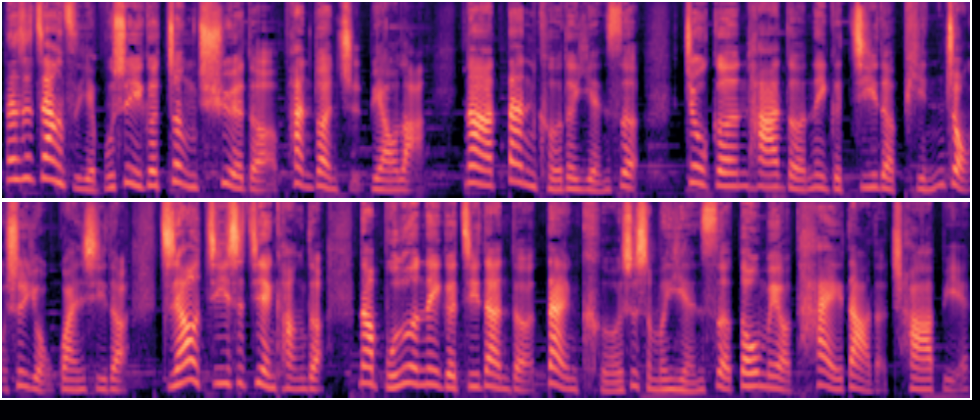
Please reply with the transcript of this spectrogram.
但是这样子也不是一个正确的判断指标啦。那蛋壳的颜色就跟它的那个鸡的品种是有关系的。只要鸡是健康的，那不论那个鸡蛋的蛋壳是什么颜色都没有太大的差别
